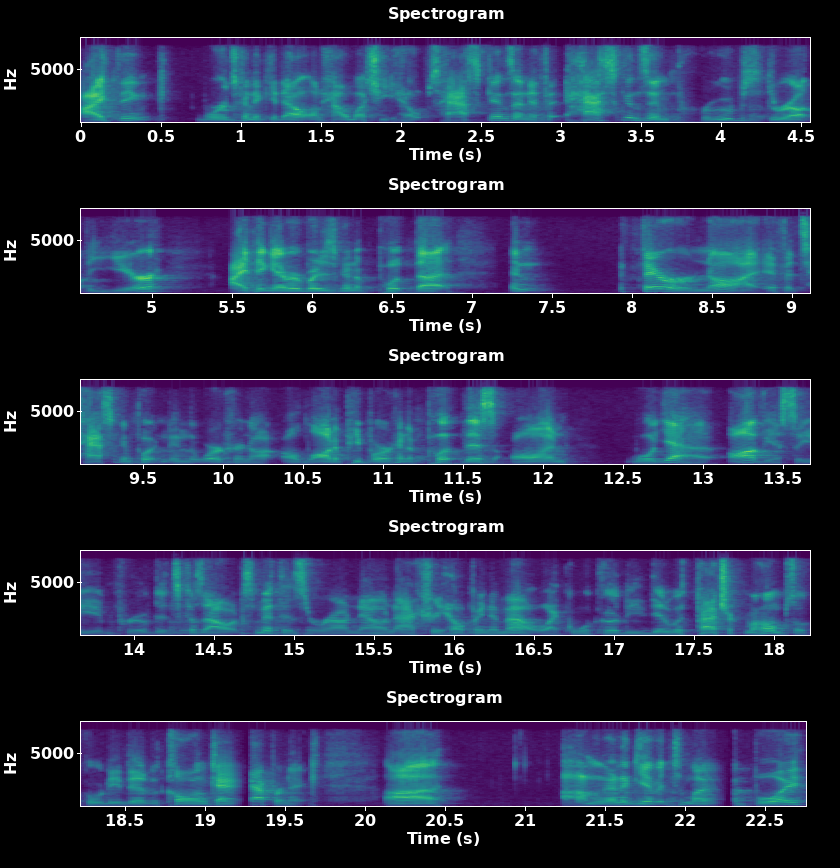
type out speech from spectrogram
I think word's going to get out on how much he helps Haskins. And if Haskins improves throughout the year, I think everybody's going to put that. And fair or not, if it's Haskins putting in the work or not, a lot of people are going to put this on. Well, yeah, obviously he improved. It's because Alex Smith is around now and actually helping him out. Like look what he did with Patrick Mahomes. Look what he did with Colin Kaepernick. Uh, I'm gonna give it to my boy,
